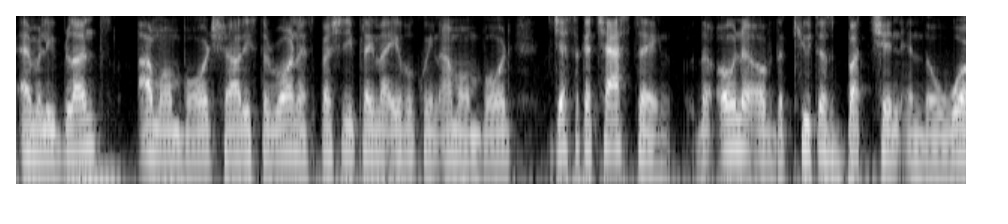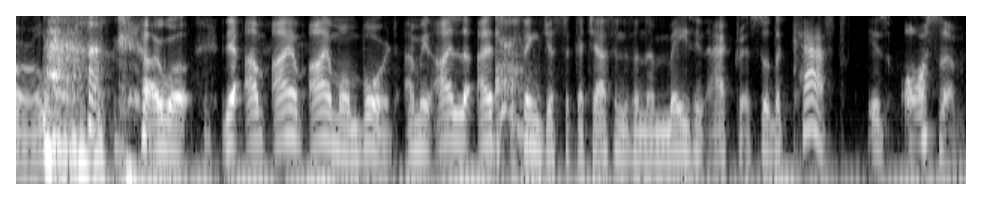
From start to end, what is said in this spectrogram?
Emily Blunt, I'm on board. Charlize Theron, especially playing that evil queen, I'm on board. Jessica Chastain, the owner of the cutest butt chin in the world, I will. Yeah, I'm I am I am on board. I mean, I lo- I think Jessica Chastain is an amazing actress. So the cast is awesome.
